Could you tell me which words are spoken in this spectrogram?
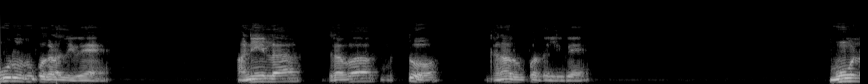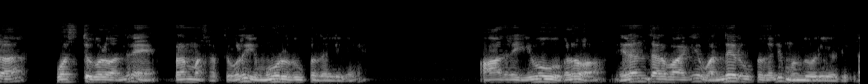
ಮೂರು ರೂಪಗಳಲ್ಲಿವೆ? ಅನಿಲ, ದ್ರವ ಮತ್ತು ಘನ ರೂಪದಲ್ಲಿವೆ. ಮೂಲ ವಸ್ತುಗಳು ಅಂದ್ರೆ ಬ್ರಹ್ಮ ಸತ್ವಗಳು ಈ ಮೂರು ರೂಪದಲ್ಲಿವೆ. ಆದರೆ ಇವುಗಳು ನಿರಂತರವಾಗಿ ಒಂದೇ ರೂಪದಲ್ಲಿ ಮುಂದುವರಿಯೋದಿಲ್ಲ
